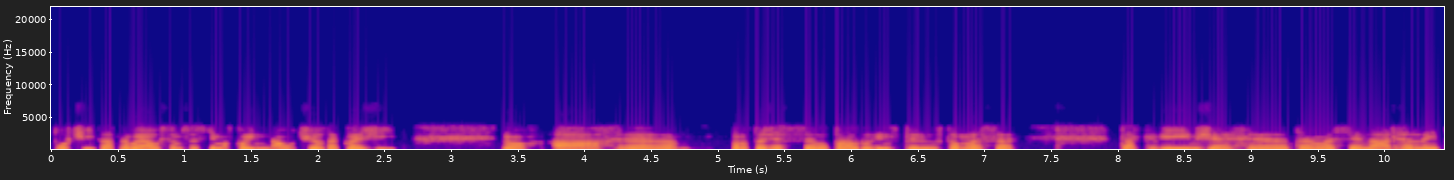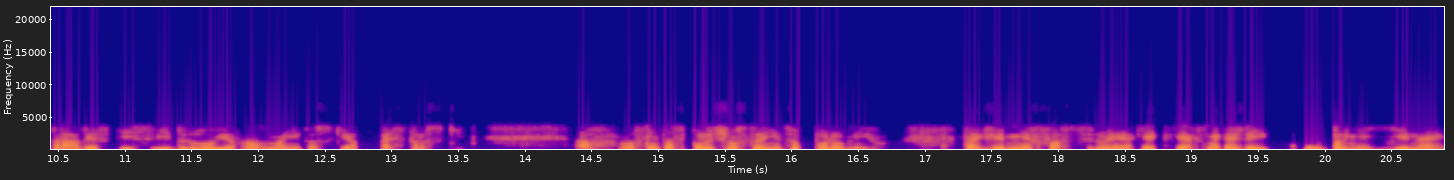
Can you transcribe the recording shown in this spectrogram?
počítat, nebo já už jsem se s tím aspoň naučil takhle žít. No a e, protože se opravdu inspiruju v tom lese, tak vím, že e, ten les je nádherný právě v té svý druhové rozmanitosti a pestrosti. A vlastně ta společnost to je něco podobného. Takže mě fascinuje, jak, jak, jak jsme každý úplně jiný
